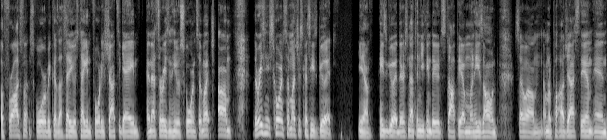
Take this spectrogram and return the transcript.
a fraudulent scorer because I said he was taking 40 shots a game, and that's the reason he was scoring so much. Um, the reason he's scoring so much is because he's good. You know, he's good. There's nothing you can do to stop him when he's on. So um, I'm gonna apologize to them, and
